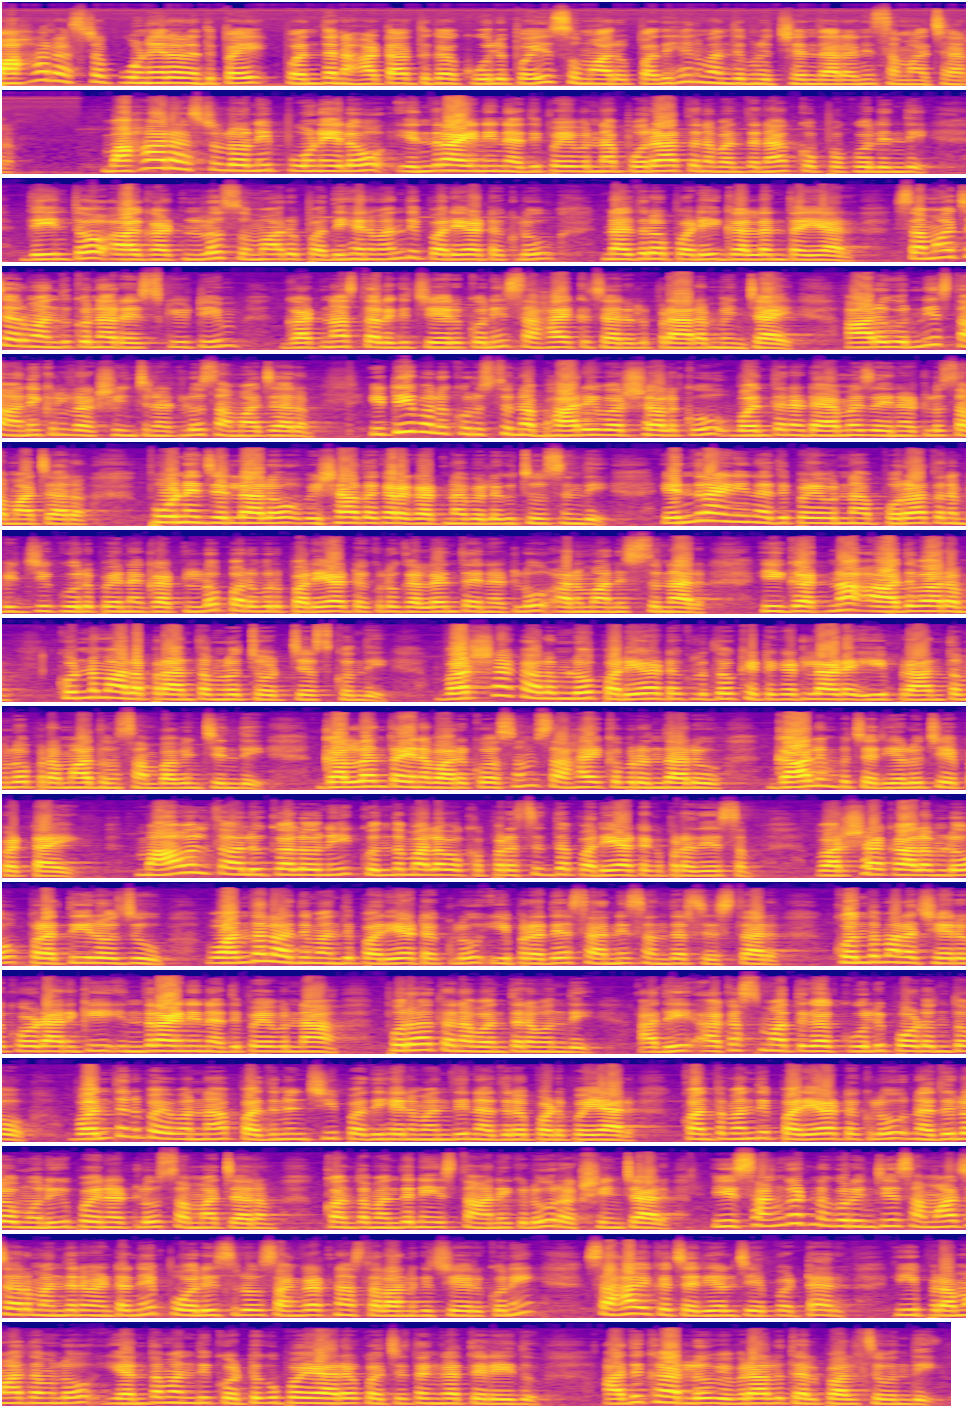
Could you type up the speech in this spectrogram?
మహారాష్ట్ర పూణేలో నదిపై వంతెన హఠాత్తుగా కూలిపోయి సుమారు పదిహేను మంది మృతి చెందారని సమాచారం. మహారాష్ట్రలోని పూణేలో ఇంద్రాయణి నదిపై ఉన్న పురాతన వంతెన కుప్పకూలింది. దీంతో ఆ ఘటనలో సుమారు పదిహేను మంది పర్యాటకులు నదిలో పడి గల్లంతయ్యారు. సమాచారం అందుకున్న రెస్క్యూ టీం ఘటనా స్థలికి చేరుకుని సహాయక చర్యలు ప్రారంభించాయి. ఆరుగురిని స్థానికులు రక్షించినట్లు సమాచారం. ఇటీవల కురుస్తున్న భారీ వర్షాలకు వంతెన డ్యామేజ్ అయినట్లు సమాచారం. పూణే జిల్లాలో విషాదకర ఘటన వెలుగు చూసింది. ఇంద్రాయణి నదిపై ఉన్న పురాతన బ్రిడ్జి కూలిపోయిన ఘటనలో పలువురు పర్యాటకులు గల్లంతైనట్లు అనుమానిస్తున్నారు. ఈ ఘటన ఆదివారం కుండమాల ప్రాంతంలో చోటు చేసుకుంది. వర్షాకాలంలో పర్యాటకులతో కిటకిటలాడే ఈ ప్రాంతంలో ప్రమాదం సంభవించింది. గల్లంతైన వారి కోసం సహాయక బృందాలు గాలింపు చర్యలు చేపట్టాయి. మావల్ తాలూకాలోని కుందమల ఒక ప్రసిద్ధ పర్యాటక ప్రదేశం. వర్షాకాలంలో ప్రతిరోజు వందలాది మంది పర్యాటకులు ఈ ప్రదేశాన్ని సందర్శిస్తారు. కుందమల చేరుకోవడానికి ఇంద్రాయణి నదిపై ఉన్న పురాతన వంతెన ఉంది. అది అకస్మాత్తుగా కూలిపోవడంతో వంతెనపై ఉన్న పది నుంచి పదిహేను మంది నదిలో పడిపోయారు. కొంతమంది పర్యాటకులు నదిలో మునిగిపోయినట్లు సమాచారం. కొంతమందిని స్థానికులు రక్షించారు. ఈ సంఘటన గురించి సమాచారం అందిన వెంటనే పోలీసులు సంఘటనా స్థలానికి చేరుకుని సహాయక చర్యలు చేపట్టారు. ఈ ప్రమాదంలో ఎంతమంది కొట్టుకుపోయారు? ఖచ్చితంగా తెలియదు. అధికారులు వివరాలు తెలపాల్సి ఉంది.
